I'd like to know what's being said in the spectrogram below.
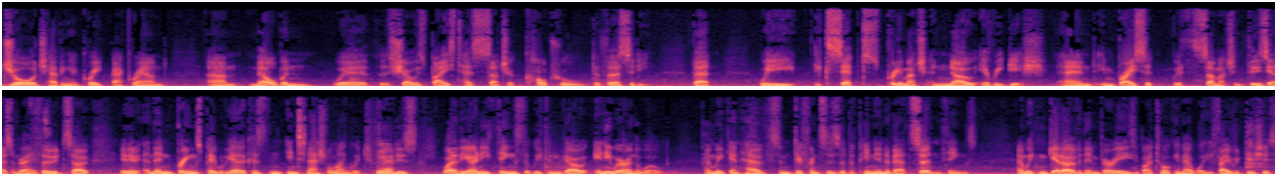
George having a Greek background, um, Melbourne where the show is based has such a cultural diversity that we accept pretty much and know every dish and embrace it with so much enthusiasm Right. food. So, and then brings people together because international language. Food Yeah. is one of the only things that we can go anywhere in the world and we can have some differences of opinion about certain things and we can get over them very easy by talking about what your favorite dish is.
